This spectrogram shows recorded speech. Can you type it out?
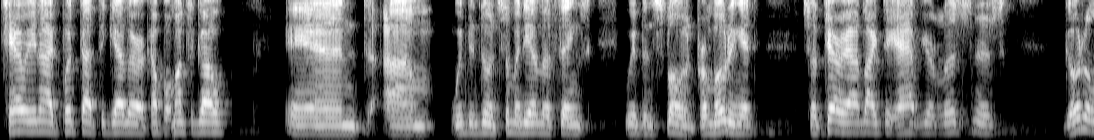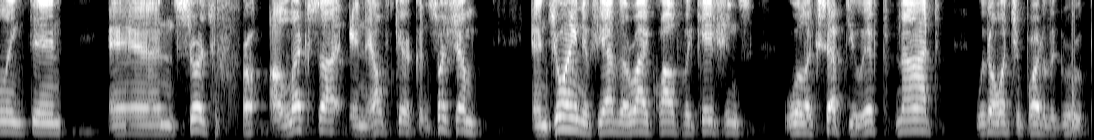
Terry and I put that together a couple months ago, and um, we've been doing so many other things. We've been slow in promoting it. So, Terry, I'd like to have your listeners go to LinkedIn and search for Alexa in Healthcare Consortium and join. If you have the right qualifications, we'll accept you. If not, we don't want you part of the group.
